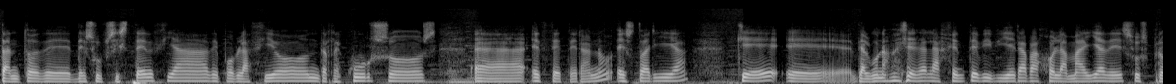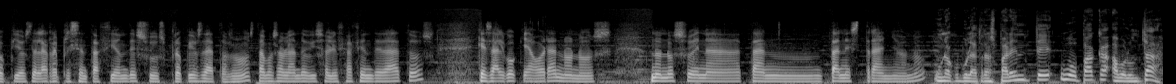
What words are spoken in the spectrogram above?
tanto de, de, subsistencia, de población, de recursos, eh, etcétera. ¿no? Esto haría que eh, de alguna manera la gente viviera bajo la malla de sus propios, de la representación de sus propios datos. ¿no? Estamos hablando de visualización de datos, que es algo que ahora no nos, no nos suena tan, tan extraño. ¿no? Una cúpula transparente u opaca a voluntad,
